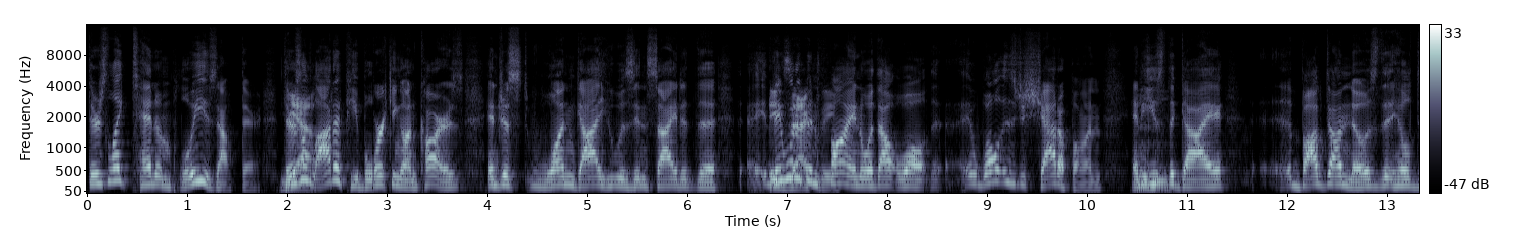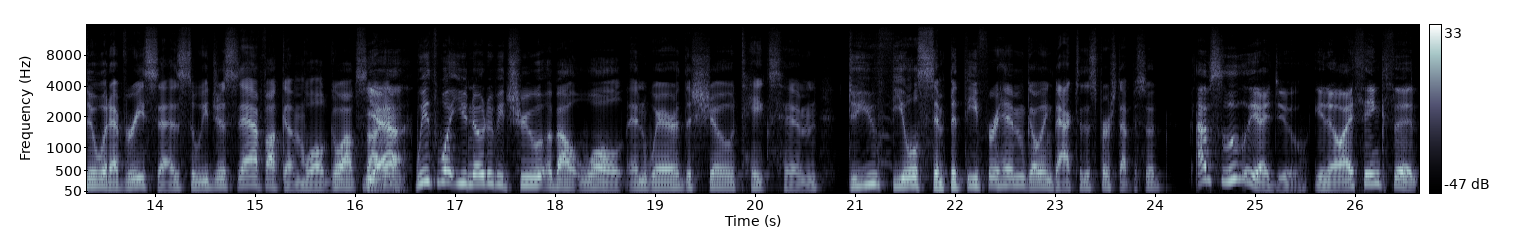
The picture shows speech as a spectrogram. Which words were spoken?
there's like 10 employees out there. There's Yeah. a lot of people working on cars and just one guy who was inside at the they would have been fine without Walt. Uh, Walt is just shat upon, and he's Mm-hmm. the guy. uh, Bogdan knows that he'll do whatever he says, so we just, ah, fuck him. Walt, go outside. Yeah. With what you know to be true about Walt and where the show takes him, do you feel sympathy for him going back to this first episode? Absolutely, I do. You know, I think that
